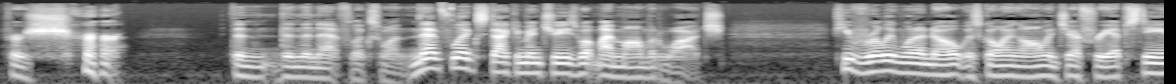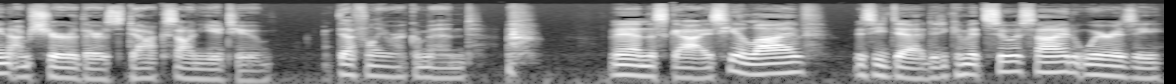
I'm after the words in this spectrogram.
for sure, than than the Netflix one. Netflix documentary is what my mom would watch. If you really want to know what was going on with Jeffrey Epstein, I'm sure there's docs on YouTube. Definitely recommend. Man, this guy, is he alive? Is he dead? Did he commit suicide? Where is he?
